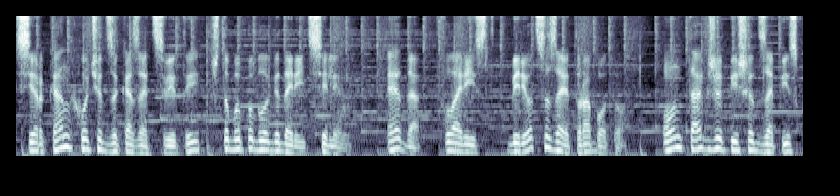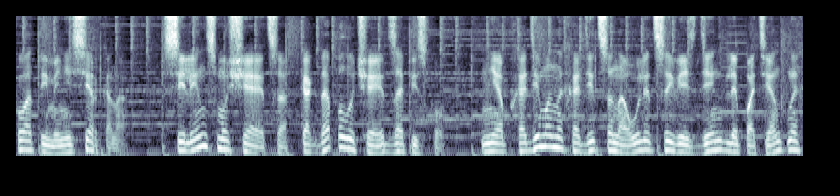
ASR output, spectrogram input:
Серкан хочет заказать цветы, чтобы поблагодарить Селин. Эда, флорист, берется за эту работу. Он также пишет записку от имени Серкана. Селин смущается, когда получает записку. Необходимо находиться на улице весь день для патентных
